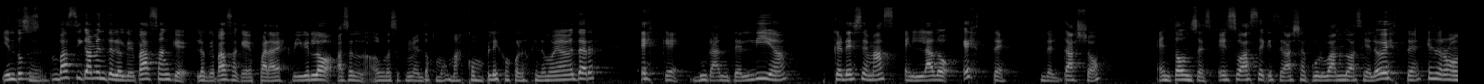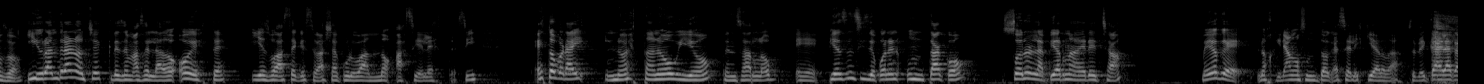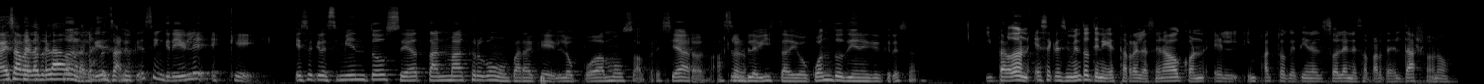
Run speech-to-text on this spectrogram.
Y entonces, Sí. básicamente lo que pasa, que lo que pasa que para describirlo hacen algunos experimentos como más complejos con los que no me voy a meter, es que durante el día crece más el lado este del tallo. Entonces, eso hace que se vaya curvando hacia el oeste. Es hermoso. Y durante la noche crece más el lado oeste y eso hace que se vaya curvando hacia el este, ¿sí? Esto por ahí no es tan obvio pensarlo. Eh, piensen si se ponen un taco solo en la pierna derecha. Medio que nos giramos un toque hacia la izquierda. Se te cae la cabeza para el otro lado. No, para lo, que es, compensar. lo que es increíble es que ese crecimiento sea tan macro como para que lo podamos apreciar a simple vista. Digo, ¿cuánto tiene que crecer? Y perdón, ese crecimiento tiene que estar relacionado con el impacto que tiene el sol en esa parte del tallo, ¿no?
